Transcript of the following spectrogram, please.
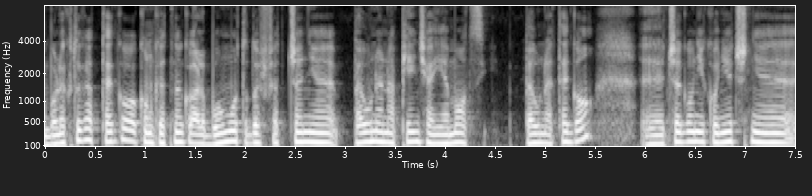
bo lektura tego konkretnego albumu to doświadczenie pełne napięcia i emocji. Pełne tego, czego niekoniecznie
